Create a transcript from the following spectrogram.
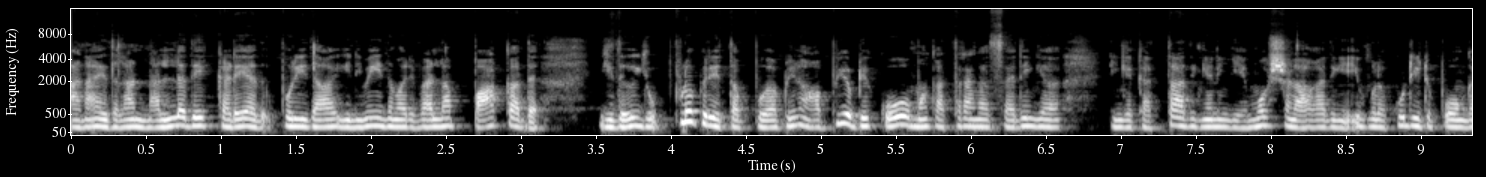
ஆனால் இதெல்லாம் நல்லதே கிடையாது. புரியுதா? இனிமேல் இந்த மாதிரி வேலைலாம் பார்க்காத. இது எவ்வளோ பெரிய தப்பு? அப்படின்னு அபி அப்படியே கோவமாக கத்துறாங்க. சரிங்க. நீங்கள் கத்தாதீங்க. நீங்கள் எமோஷனல் ஆகாதீங்க. இவங்களை கூட்டிகிட்டு போங்க.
